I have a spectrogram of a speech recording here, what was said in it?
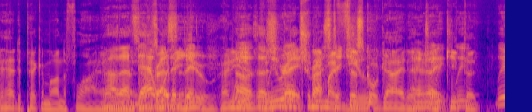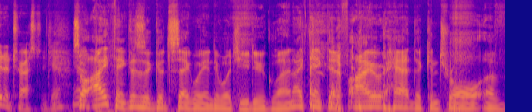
I had to pick him on the fly. Oh, that's That would've been- you. I need Oh, that's we would great. have my Trusted you. fiscal guy to, to uh, keep we, the. We'd have trusted you. So I think this is a good segue into what you do, Glenn. I think that if I had the control of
